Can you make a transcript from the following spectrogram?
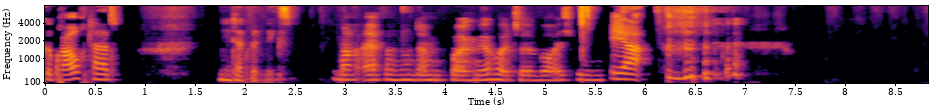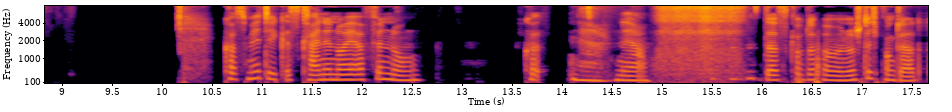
gebraucht hat. Nee, das wird nix. Mach einfach nur, damit wollen wir heute über euch reden. Ja. Kosmetik ist keine neue Erfindung. Ko ja, ja. Das kommt davon, wenn man nur Stichpunkte hat.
